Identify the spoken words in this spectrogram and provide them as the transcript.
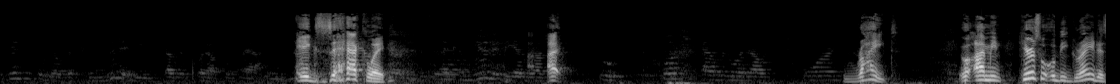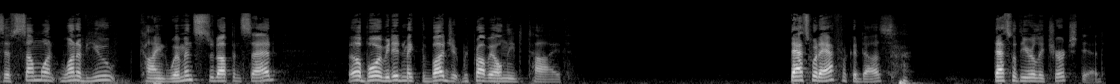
It's interesting, though, the community doesn't put up with that. Exactly. It's the community in Russia I- who push everyone else towards Right. Well, I mean, here's what would be great is if someone, one of you kind women, stood up and said, Oh boy, we didn't make the budget. We probably all need to tithe. That's what Africa does. That's what the early church did.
